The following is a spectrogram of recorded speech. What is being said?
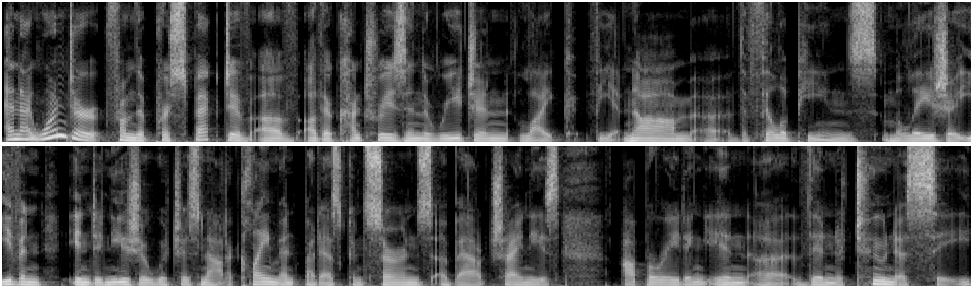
And I wonder, from the perspective of other countries in the region like Vietnam, uh, the Philippines, Malaysia, even Indonesia, which is not a claimant but has concerns about Chinese operating in uh, the Natuna Sea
